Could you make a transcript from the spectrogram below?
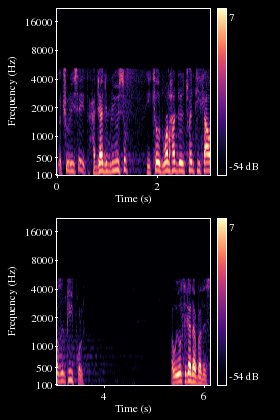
You're truly saved. Hajjaj ibn Yusuf, he killed 120,000 people. Are we all together, brothers?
